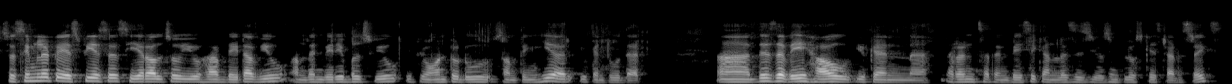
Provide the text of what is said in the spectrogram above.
So similar to SPSS here also you have data view and then variables view. If you want to do something here you can do that. Uh, this is a way how you can uh, run certain basic analysis using BlueSky statistics.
